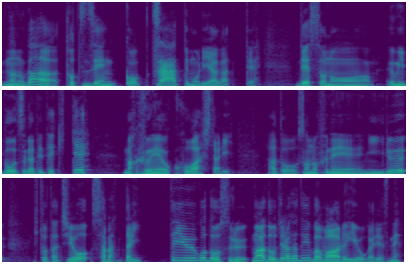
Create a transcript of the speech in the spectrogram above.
なのが突然こうザーって盛り上がってでその海坊主が出てきて、まあ、船を壊したりあとその船にいる人たちをさらったりっていうことをする。まあどちらかといえば悪い妖怪ですね。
